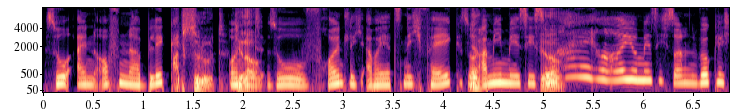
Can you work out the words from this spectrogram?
So ein offener Blick. Absolut, Und genau. so freundlich, aber jetzt nicht fake, so Ja, Ami-mäßig, so genau. hi, how are you mäßig, sondern wirklich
